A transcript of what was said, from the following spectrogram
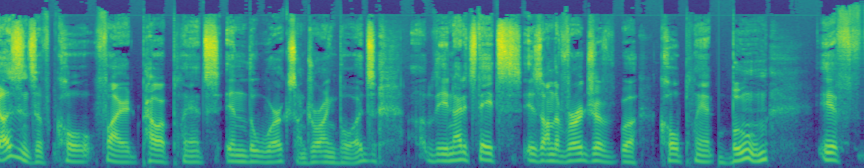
dozens of coal fired power plants in the works on drawing boards. The United States is on the verge of a coal plant boom. If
